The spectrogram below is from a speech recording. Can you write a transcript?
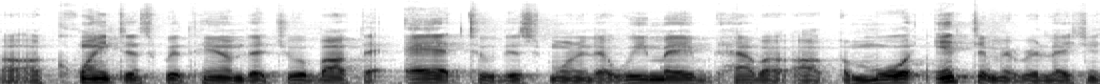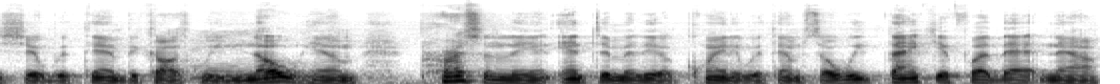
uh, acquaintance with him that you're about to add to this morning, that we may have a, a, a more intimate relationship with him because we know him personally and intimately acquainted with him. So we thank you for that now.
